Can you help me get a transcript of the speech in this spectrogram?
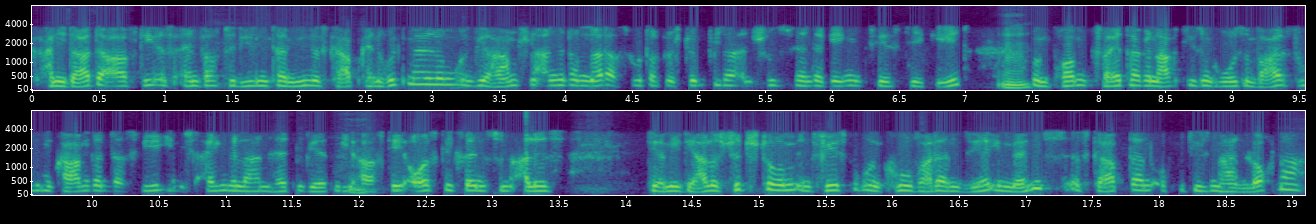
Kandidat der AfD ist einfach zu diesem Termin. Es gab keine Rückmeldung und wir haben schon angenommen, na, das wird doch bestimmt wieder ein Schuss werden, der gegen den CSD geht. Mhm. Und prompt zwei Tage nach diesem großen Wahlforum kam dann, dass wir ihn nicht eingeladen hätten. Wir hätten die mhm. AfD ausgegrenzt und alles. Der mediale Schützsturm in Facebook und Co. war dann sehr immens. Es gab dann auch mit diesem Herrn Lochner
